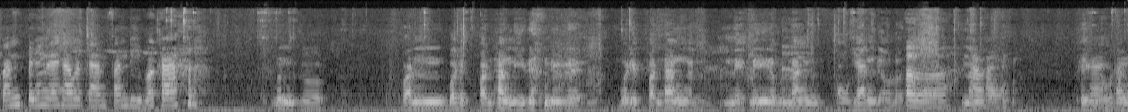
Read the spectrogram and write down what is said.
ฟันเป็นยังไงคะพระอาจารย์ฟันดีปะคะ มันก็ฟันบ่ได้ฟันทางนี้เด้อเดี๋ยวบ่ได้ฟันทางอันเหล็กเลยมันนั่งเอาอย่างเดียวเลยเออนั่ค่ะงค่ะเอาเพลงเอาทั้ง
